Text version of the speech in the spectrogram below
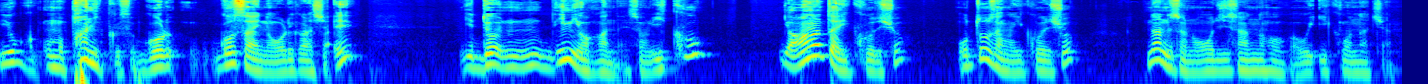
よく、もうパニックですよ。5, 5歳の俺からしたら、え？いや、ど、意味わかんない。その、イクオ？いや、あなたはイクオでしょ？お父さんがイクオでしょ？なんでそのおじさんの方がイクオになっちゃうの、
